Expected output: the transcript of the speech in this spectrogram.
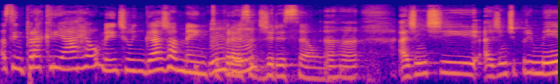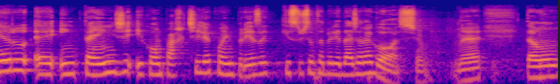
assim, para criar realmente um engajamento uhum. para essa direção. Uhum. A gente, a gente primeiro é, entende e compartilha com a empresa que sustentabilidade é negócio. Né? Então,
